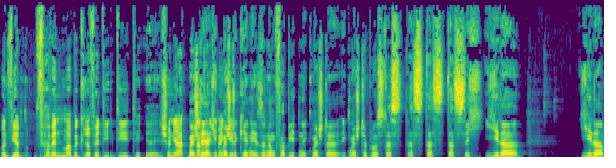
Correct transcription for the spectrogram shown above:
und wir verwenden mal Begriffe, die, die, die äh, schon ja Ich möchte, ich möchte gibt. keine Gesinnung verbieten. Ich möchte, ich möchte bloß, dass, dass, dass, dass sich jeder, jeder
